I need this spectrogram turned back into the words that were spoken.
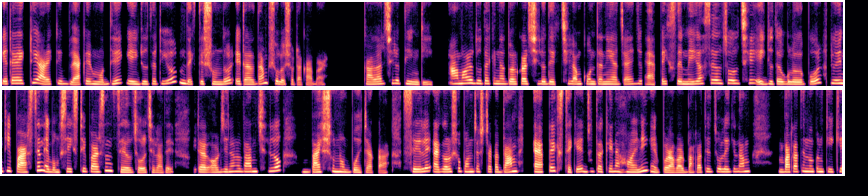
এটা একটি আরেকটি ব্ল্যাকের মধ্যে। এই জুতাটিও দেখতে সুন্দর। এটার দাম ষোলোশো টাকা আবার। কালার ছিল তিনটি। আমারও জুতা কেনার দরকার ছিল, দেখছিলাম কোনটা নেওয়া যায়। যে অ্যাপেক্সে মেগা সেল চলছে, এই জুতাগুলোর উপর টোয়েন্টি পার্সেন্ট এবং সিক্সটি পার্সেন্ট সেল চলছে তাদের। এটার অরিজিনাল দাম ছিল বাইশশো নব্বই টাকা। সেলে এগারোশো পঞ্চাশ টাকা দাম। অ্যাপেক্স থেকে জুতা কেনা হয়নি। এরপর আবার বাটাতে চলে গেলাম। বাটাতে নতুন কী কী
